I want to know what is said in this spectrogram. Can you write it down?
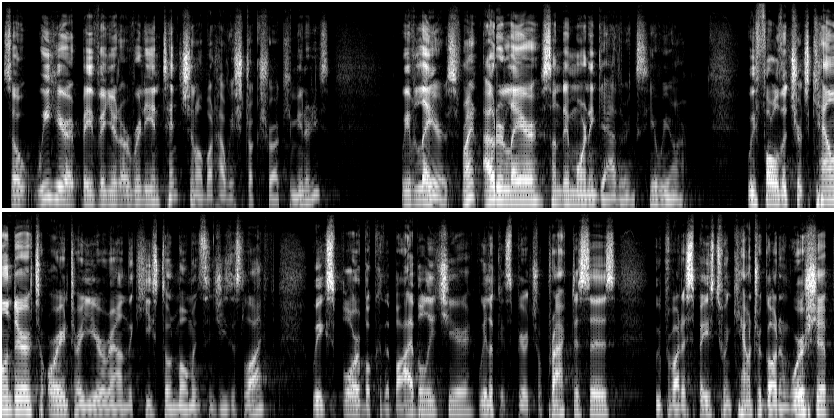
So we here at Bay Vineyard are really intentional about how we structure our communities. We have layers, right? Outer layer, Sunday morning gatherings. Here we are. We follow the church calendar to orient our year around the keystone moments in Jesus' life. We explore a book of the Bible each year. We look at spiritual practices. We provide a space to encounter God in worship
